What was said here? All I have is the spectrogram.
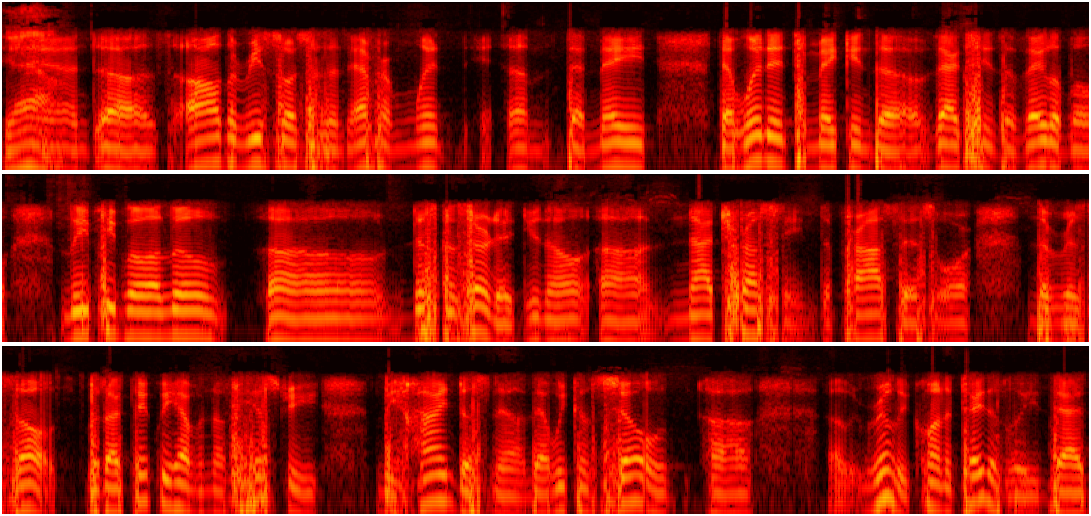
Yeah. And uh, all the resources and effort went um, that made that went into making the vaccines available leave people a little uh, disconcerted, you know, uh, not trusting the process or the result. But I think we have enough history behind us now that we can show uh, uh, really quantitatively that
